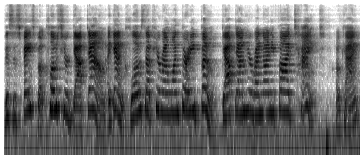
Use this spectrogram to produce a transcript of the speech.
This is Facebook. close here, gap down. Again, closed up here around 130, boom. Gap down here around 95, tanked. Okay?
